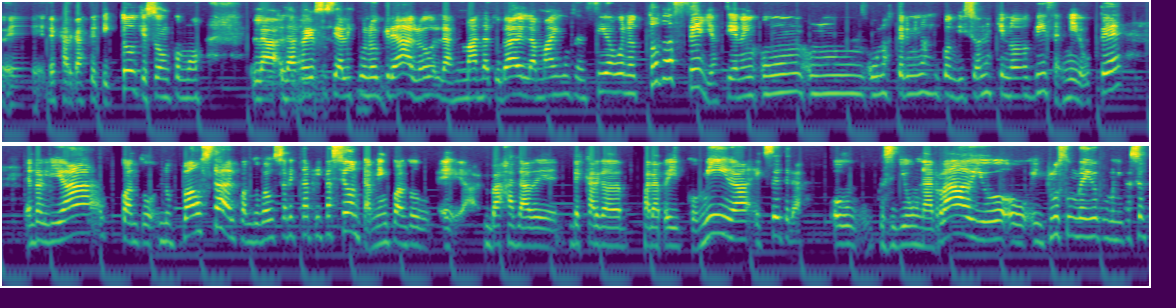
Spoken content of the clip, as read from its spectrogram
eh, descargaste TikTok, que son como las redes sociales que uno crea, las más naturales, las más inofensivas, bueno, todas ellas tienen unos términos y condiciones que nos dicen, mire, usted en realidad cuando nos va a usar, cuando va a usar esta aplicación, también cuando eh, bajas la de descarga para pedir comida, etcétera, o que sé yo, una radio o incluso un medio de comunicación,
